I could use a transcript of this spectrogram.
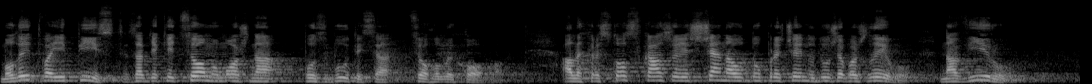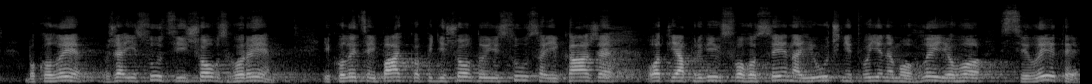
молитва і піст, завдяки цьому можна позбутися цього лихого. Але Христос вказує ще на одну причину дуже важливу на віру. Бо коли вже Ісус зійшов з гори, і коли цей батько підійшов до Ісуса і каже, от я привів свого сина, і учні твої не могли його зцілити,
